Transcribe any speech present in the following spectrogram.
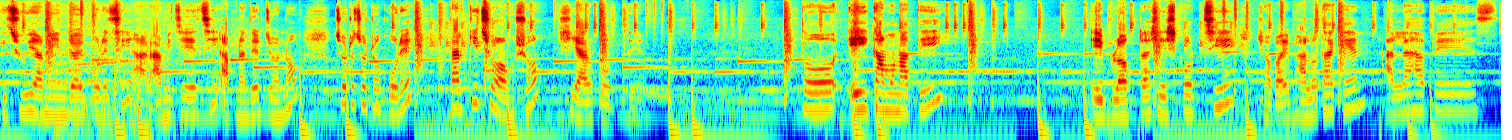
কিছুই আমি এনজয় করেছি আর আমি চেয়েছি আপনাদের জন্য ছোট ছোট করে তার কিছু অংশ শেয়ার করতে। তো এই কামনাতেই এই ব্লগটা শেষ করছি। সবাই ভালো থাকেন। আল্লাহ হাফেজ।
